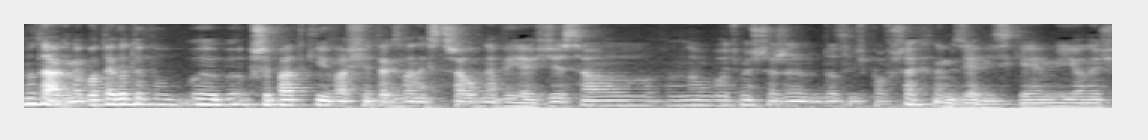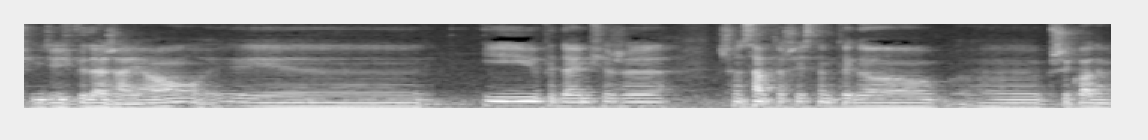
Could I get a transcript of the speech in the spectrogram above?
no tak, no bo tego typu y, przypadki właśnie tak zwanych strzałów na wyjeździe są, no bądźmy szczerzy, dosyć powszechnym zjawiskiem i one się gdzieś wydarzają yy, i wydaje mi się, że zresztą sam też jestem tego y, przykładem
